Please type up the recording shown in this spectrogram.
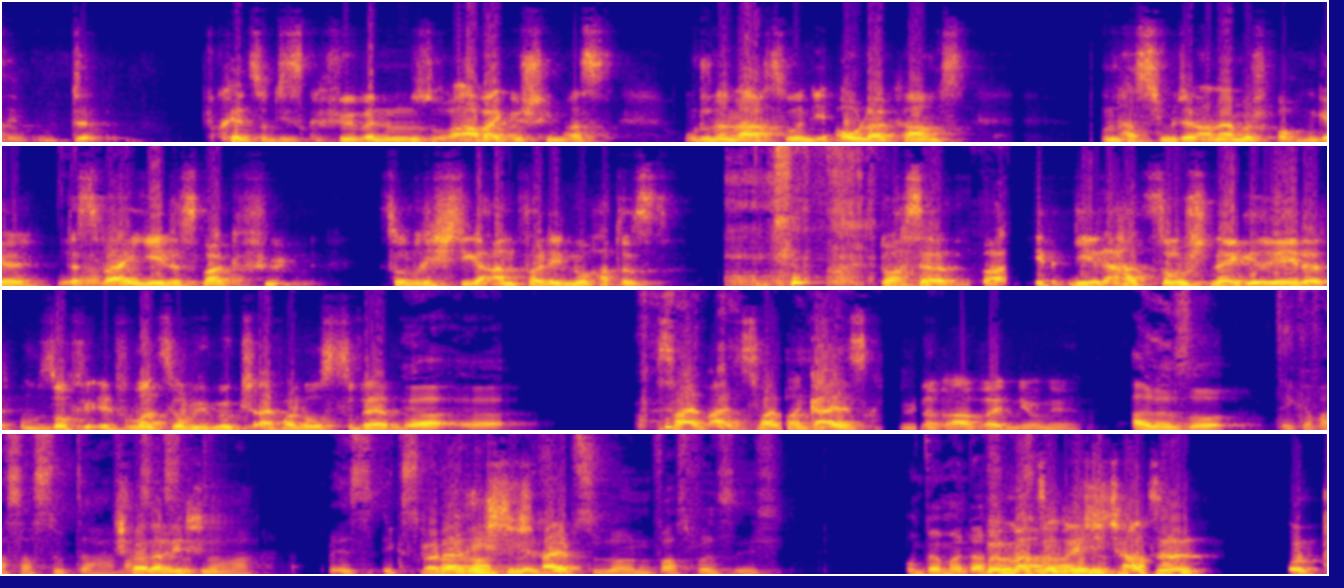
du kennst doch dieses Gefühl, wenn du so Arbeit geschrieben hast und du danach so in die Aula kamst und hast dich mit den anderen besprochen, gell? Das Ja. war ja jedes Mal gefühlt so ein richtiger Anfall, den du hattest. Du hast ja, jeder hat so schnell geredet, um so viel Information wie möglich einfach loszuwerden. ja, ja. Das war immer, das war immer ein geiles Gefühl nach Arbeiten, Junge. Alle so, Digga, was hast du da? Ich was war da hast richtig- du da? Ist X war da richtig. Y, was weiß ich. Und wenn man da Wenn man so richtig hatte und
